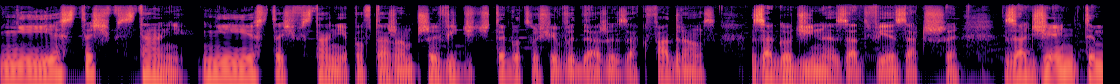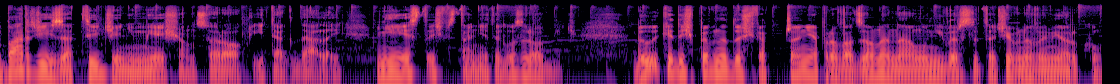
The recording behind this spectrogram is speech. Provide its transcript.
Nie jesteś w stanie, nie jesteś w stanie, powtarzam, przewidzieć tego, co się wydarzy za kwadrans, za godzinę, za dwie, za trzy za dzień, tym bardziej za tydzień, miesiąc, rok i tak dalej. Nie jesteś w stanie tego zrobić. Były kiedyś pewne doświadczenia prowadzone na Uniwersytecie w Nowym Jorku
